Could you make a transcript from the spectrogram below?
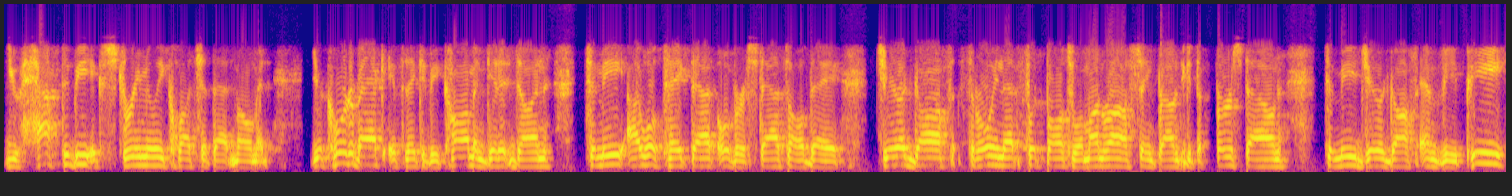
You have to be extremely clutch at that moment. Your quarterback, if they could be calm and get it done, to me, I will take that over stats all day. Jared Goff throwing that football to Amon-Ra St. Brown to get the first down. To me, Jared Goff MVP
